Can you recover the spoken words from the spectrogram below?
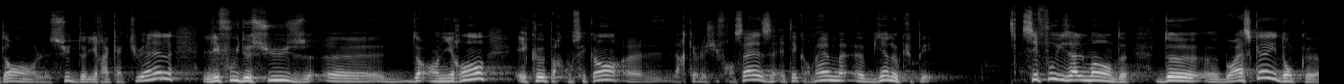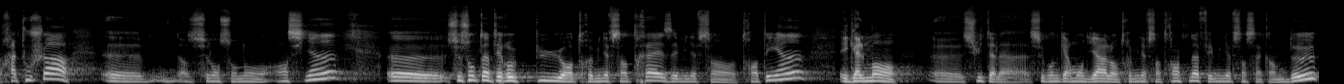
dans le sud de l'Irak actuel, les fouilles de Suse en Iran, et que par conséquent, l'archéologie française était quand même bien occupée. Ces fouilles allemandes de euh, Boasköy, donc Hattusha, euh, selon son nom ancien, euh, se sont interrompues entre 1913 et 1931, également suite à la Seconde Guerre mondiale entre 1939 et 1952.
